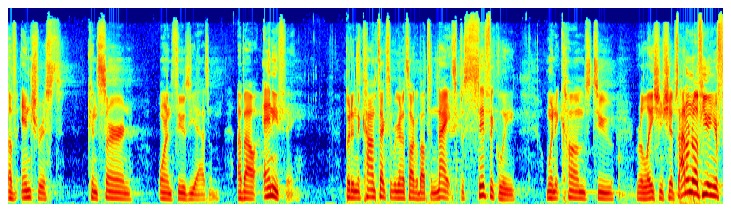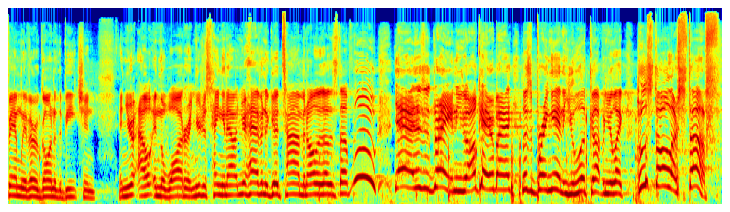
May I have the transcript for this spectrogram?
of interest, concern, or enthusiasm about anything. But in the context that we're going to talk about tonight, specifically when it comes to relationships. I don't know if you and your family have ever gone to the beach and, and you're out in the water and you're just hanging out and you're having a good time and all this other stuff. Woo! Yeah, this is great. And you go, okay, everybody, let's bring in. And you look up and you're like, who stole our stuff?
